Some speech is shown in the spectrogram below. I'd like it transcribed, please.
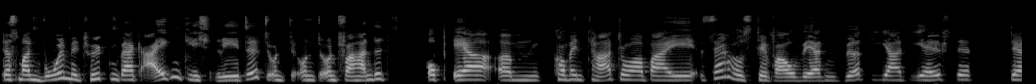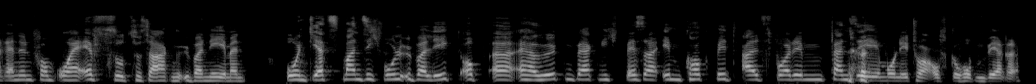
dass man wohl mit Hülkenberg eigentlich redet und und und verhandelt, ob er ähm, Kommentator bei Servus TV werden wird, die ja die Hälfte der Rennen vom ORF sozusagen übernehmen. Und jetzt man sich wohl überlegt, ob äh, Herr Hülkenberg nicht besser im Cockpit als vor dem Fernsehmonitor aufgehoben wäre.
